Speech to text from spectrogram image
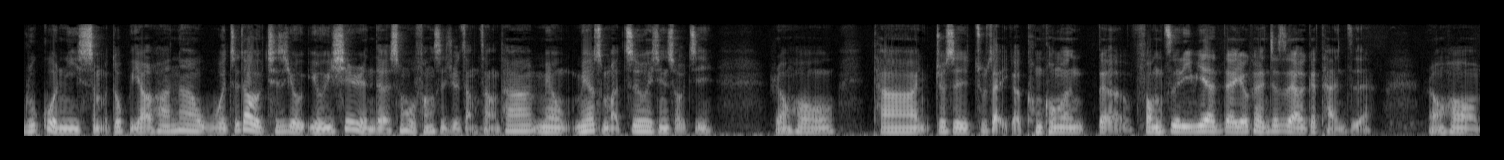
如果你什么都不要的话，那我知道其实有有一些人的生活方式就是长这样，他没有没有什么智慧型手机，然后他就是住在一个空空的房子里面，对，有可能就是有一个毯子，然后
